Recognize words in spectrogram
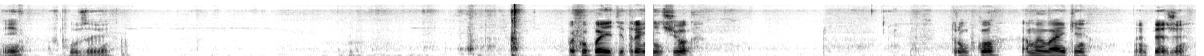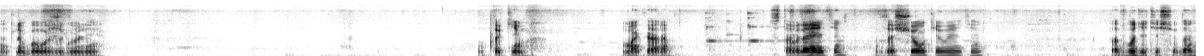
и в кузове. Покупаете тройничок, трубку омывайки, опять же от любого Жигули. Таким макаром вставляете, защелкиваете, подводите сюда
